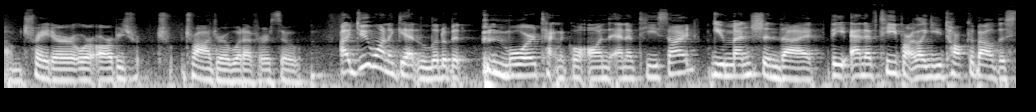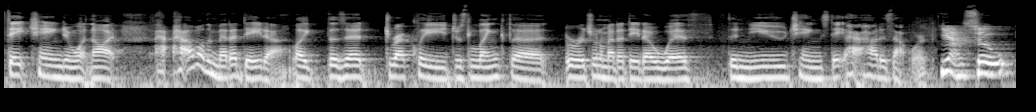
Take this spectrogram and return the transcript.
um, trader or arbitrage or whatever. So I do want to get a little bit more technical on the NFT side. You mentioned that the NFT part, like you talk about the state change and whatnot. How about the metadata? Like, does it directly just link the original metadata with the new chain state? How does that work? Yeah. So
